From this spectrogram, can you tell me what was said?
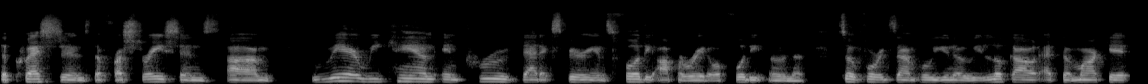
the questions, the frustrations, um, where we can improve that experience for the operator or for the owner. So, for example, you know, we look out at the market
